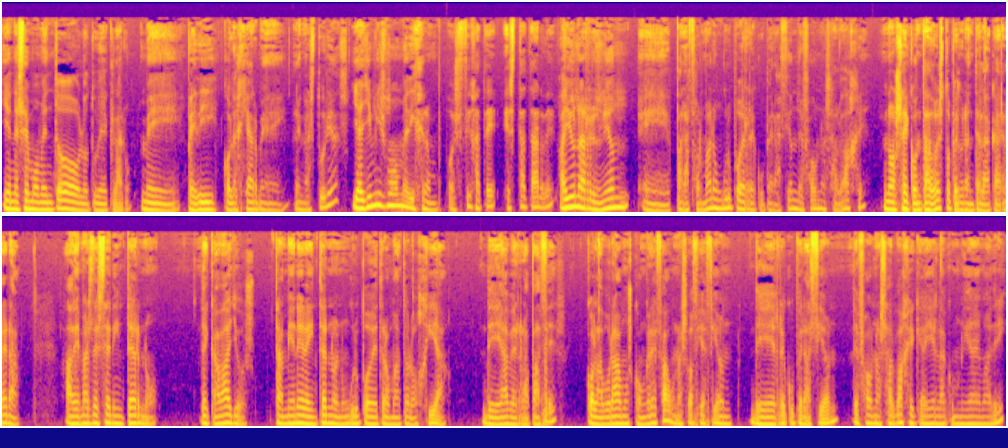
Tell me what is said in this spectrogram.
y en ese momento lo tuve claro. Me pedí colegiarme en Asturias y allí mismo me dijeron, pues fíjate, esta tarde hay una reunión eh, para formar un grupo de recuperación de fauna salvaje. No os he contado esto, pero durante la carrera, además de ser interno de caballos, también era interno en un grupo de traumatología de aves rapaces. Colaborábamos con Grefa, una asociación de recuperación de fauna salvaje que hay en la Comunidad de Madrid.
